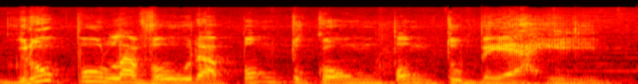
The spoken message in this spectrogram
Grupolavoura.com.br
